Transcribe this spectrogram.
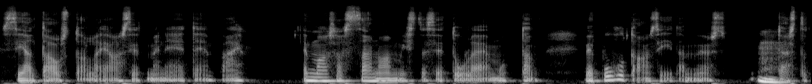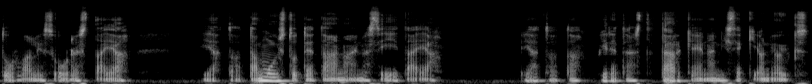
siellä taustalla ja asiat menee eteenpäin. En mä osaa sanoa, mistä se tulee, mutta me puhutaan siitä myös, mm. tästä turvallisuudesta ja – ja tota, muistutetaan aina siitä ja, ja tota, pidetään sitä tärkeänä, niin sekin on jo yksi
